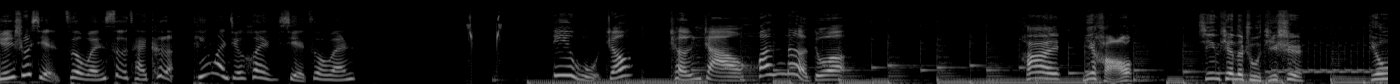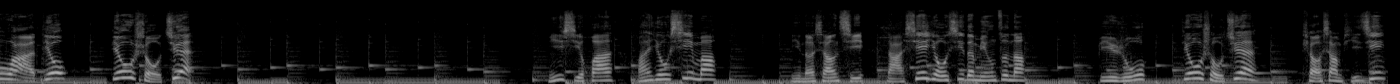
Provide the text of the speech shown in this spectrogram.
原书写作文素材课，听完就会写作文。第五周，成长欢乐多。嗨，你好，今天的主题是丢啊丢，丢手绢。你喜欢玩游戏吗？你能想起哪些游戏的名字呢？比如丢手绢、跳橡皮筋。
